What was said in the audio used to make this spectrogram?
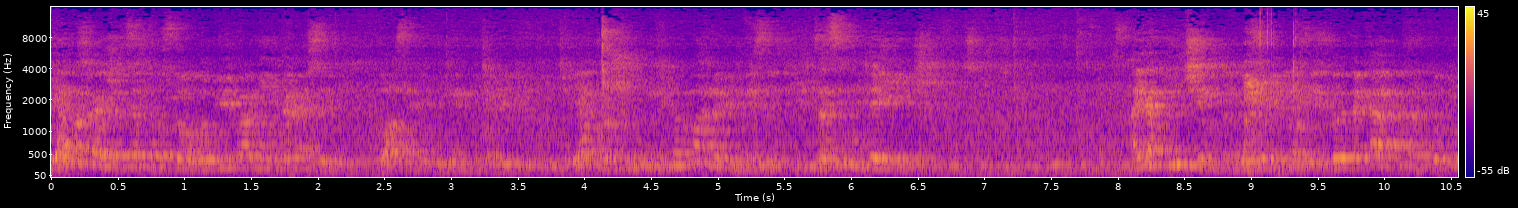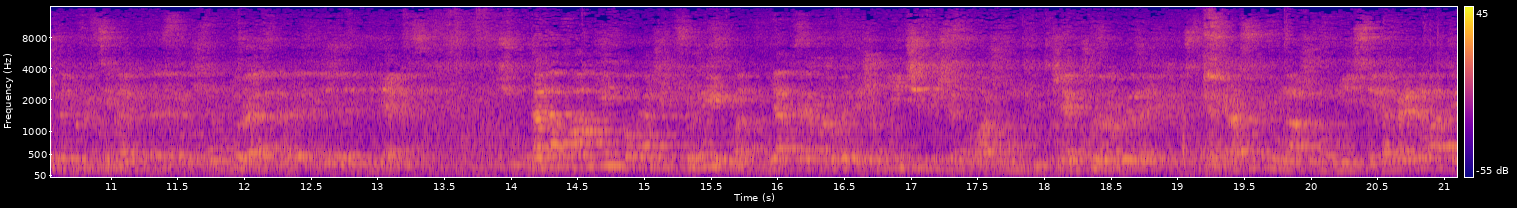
Я вважаю, що це просто лобіювання інтересів власників будинку політики. Я прошу, не нормально віднесіть, за цим дітей інше. А як іншим до коли така потужна професійна е, структура е, е, йде? Та навпаки, покажіть приклад, як треба робити, щоб інші пішли по вашому шляху і робили е, красоту в нашому місті, не передавати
